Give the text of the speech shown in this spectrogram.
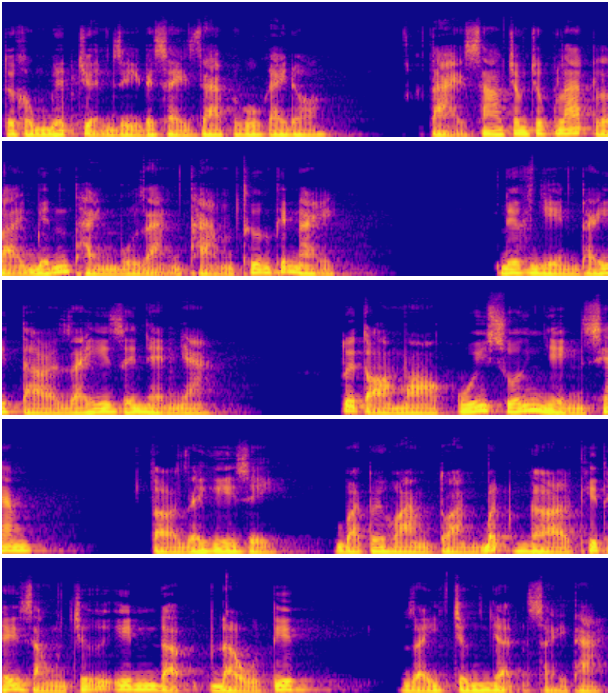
Tôi không biết chuyện gì đã xảy ra với cô gái đó. Tại sao trong chốc lát lại biến thành bộ dạng thảm thương thế này? Nước nhìn thấy tờ giấy dưới nền nhà. Tôi tò mò cúi xuống nhìn xem Tờ giấy ghi gì, Và tôi hoàn toàn bất ngờ khi thấy dòng chữ in đậm đầu tiên, Giấy chứng nhận xảy thai.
